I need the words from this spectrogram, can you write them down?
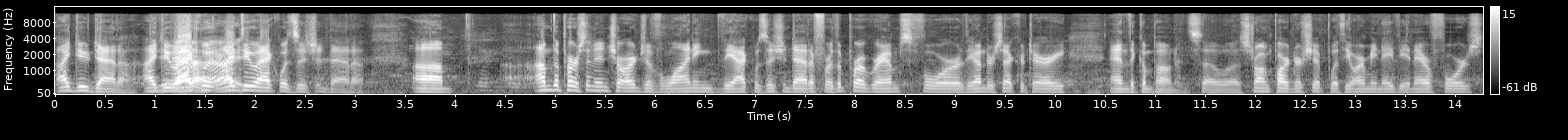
I do data. I do do, data, all I do acquisition data. Um, I'm the person in charge of lining the acquisition data for the programs for the Undersecretary and the components. So a strong partnership with the Army, Navy, and Air Force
